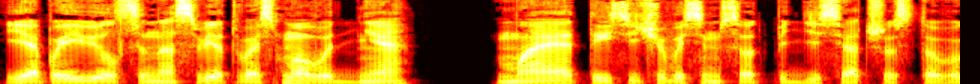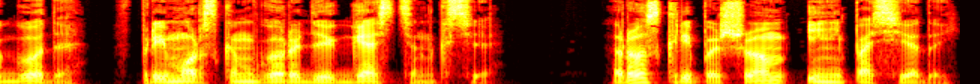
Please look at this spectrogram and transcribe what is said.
Я появился на свет восьмого дня мая 1856 года в приморском городе Гастингсе. Рос крепышом и непоседой.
